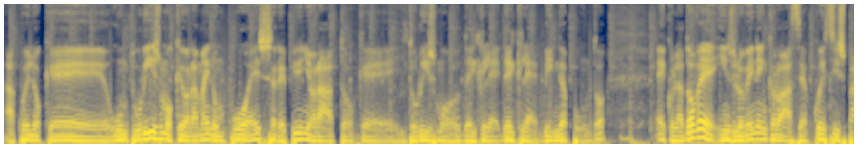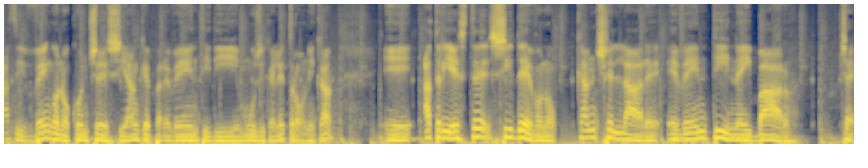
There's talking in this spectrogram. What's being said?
a quello che è un turismo che oramai non può essere più ignorato che il turismo del, cl- del clubbing appunto Ecco, laddove in Slovenia e in Croazia questi spazi vengono concessi anche per eventi di musica elettronica, a Trieste si devono cancellare eventi nei bar, cioè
